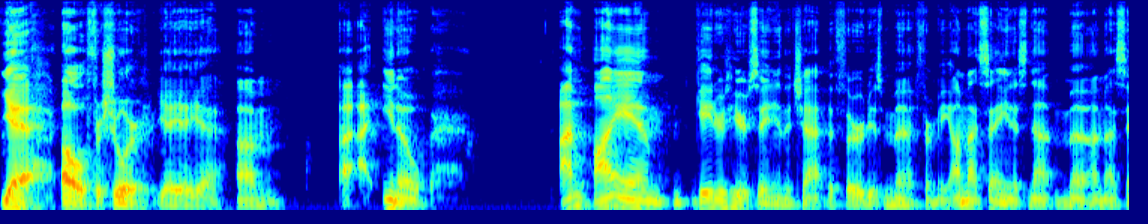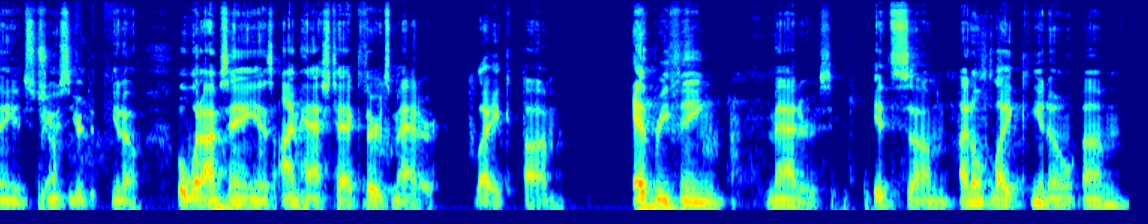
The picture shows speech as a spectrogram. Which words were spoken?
Yeah. Oh, for sure. Yeah. Yeah. Yeah. Um, I, you know I'm I am Gators here saying in the chat the third is meh for me. I'm not saying it's not meh. I'm not saying it's juicy or you know. But what I'm saying is I'm hashtag thirds matter. Like um, everything matters. It's um, I don't like you know um,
